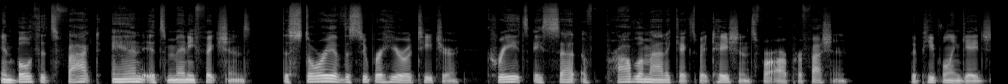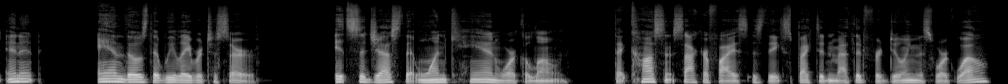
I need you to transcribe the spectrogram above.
In both its fact and its many fictions, the story of the superhero teacher creates a set of problematic expectations for our profession, the people engaged in it, and those that we labor to serve. It suggests that one can work alone, that constant sacrifice is the expected method for doing this work well,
